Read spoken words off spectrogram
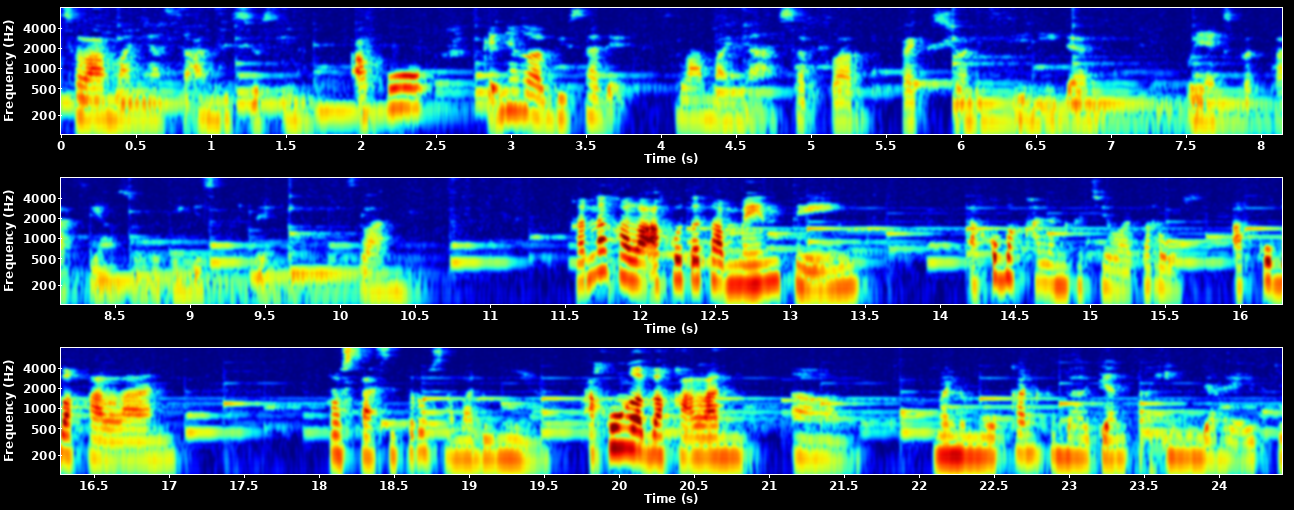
selamanya seambisius ini. Aku kayaknya nggak bisa deh selamanya seperfeksionis ini dan punya ekspektasi yang sungguh tinggi seperti ini. Selamanya karena kalau aku tetap maintain aku bakalan kecewa terus. Aku bakalan frustasi terus sama dunia. Aku nggak bakalan um, menemukan kebahagiaan terindah yaitu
